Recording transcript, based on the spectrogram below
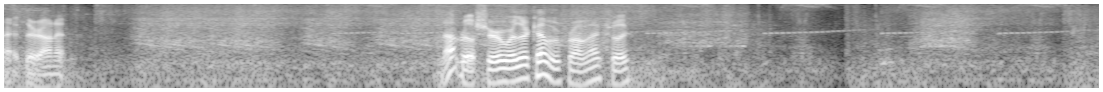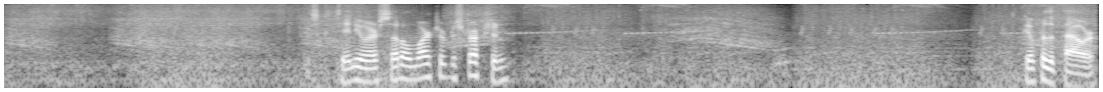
Alright, they're on it. Not real sure where they're coming from, actually. Continue our subtle march of destruction. Go for the power.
